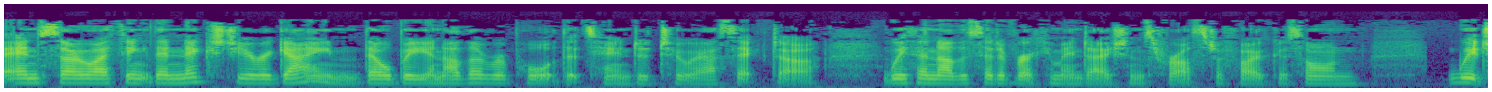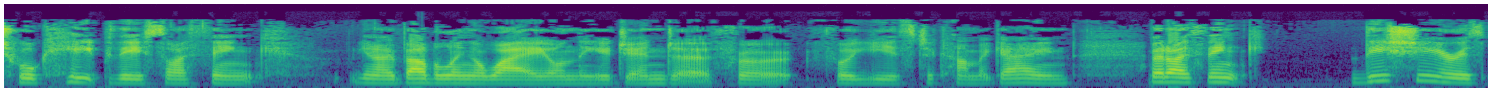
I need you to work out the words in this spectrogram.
And so I think then next year again, there'll be another report that's handed to our sector with another set of recommendations for us to focus on, which will keep this, I think, you know, bubbling away on the agenda for, for years to come again. But I think this year is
